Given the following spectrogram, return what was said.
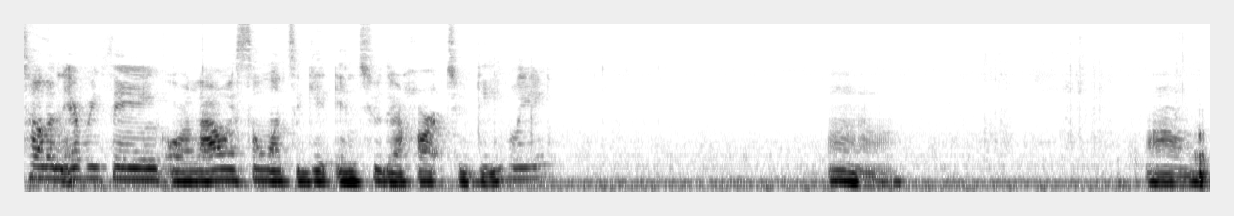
telling everything or allowing someone to get into their heart too deeply. Hmm. Wow.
